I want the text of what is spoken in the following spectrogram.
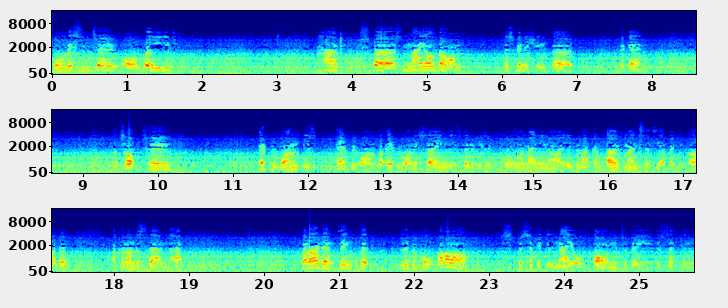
will listen to or read, have Spurs nailed on as finishing third again. The top two, everyone is everyone, but everyone is saying that it's going to be Liverpool and Man United, and I can, oh, Man City, I beg your pardon. I can understand that, but I don't think that Liverpool are specifically nailed on to be the second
